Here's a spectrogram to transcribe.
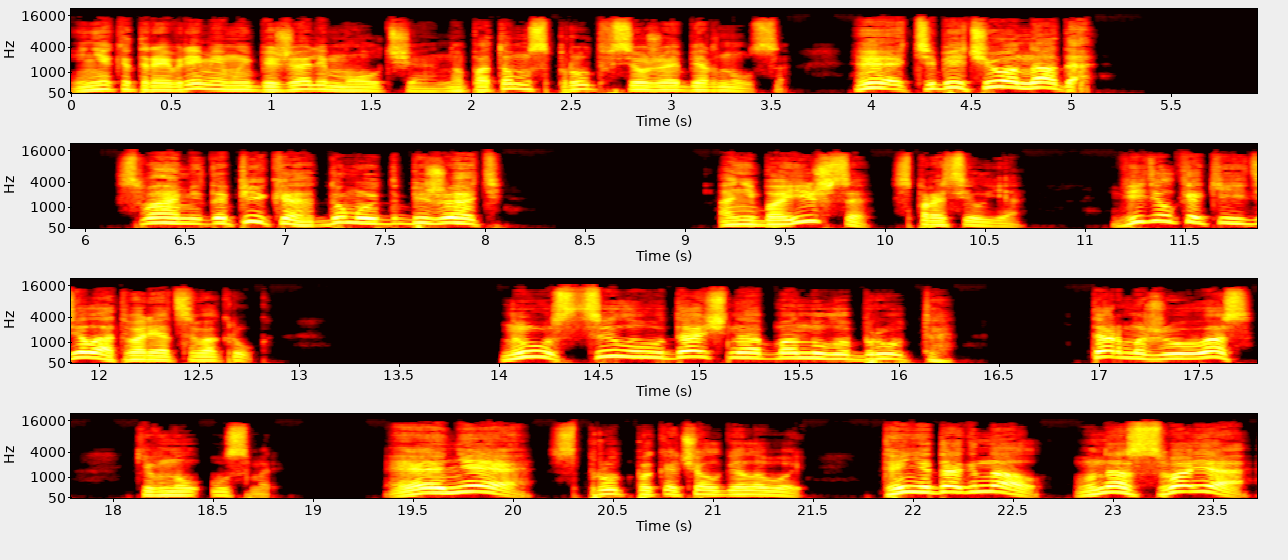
И некоторое время мы бежали молча, но потом Спрут все же обернулся. «Э, тебе чего надо?» «С вами до пика, думаю, добежать». «А не боишься?» — спросил я. «Видел, какие дела творятся вокруг?» «Ну, Сцилла удачно обманула Брутта. Тарма же у вас?» — кивнул Усмарь. «Э, не!» — Спрут покачал головой. «Ты не догнал! У нас своя!»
